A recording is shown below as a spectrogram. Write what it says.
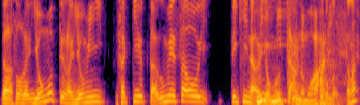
だからその読むっていうのは読み、さっき言った梅沢的な読むっていう見見たのもありことだったな？い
